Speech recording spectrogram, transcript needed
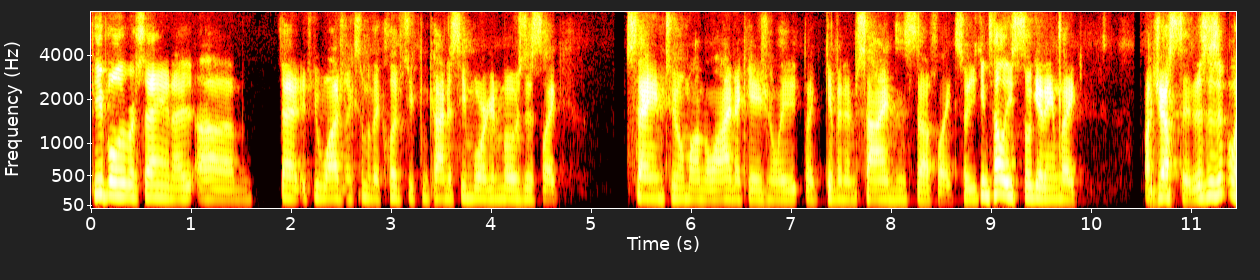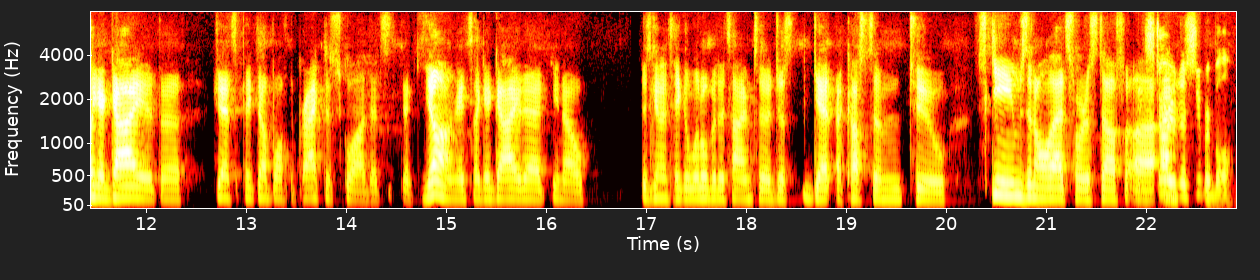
people were saying, I um, that if you watch like some of the clips, you can kind of see Morgan Moses like saying to him on the line occasionally, like giving him signs and stuff. Like, so you can tell he's still getting like adjusted. This isn't like a guy that the Jets picked up off the practice squad that's like young. It's like a guy that you know is going to take a little bit of time to just get accustomed to schemes and all that sort of stuff. Uh, started I'm- a Super Bowl.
